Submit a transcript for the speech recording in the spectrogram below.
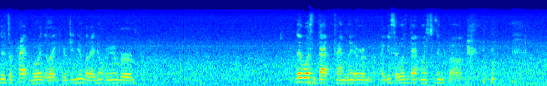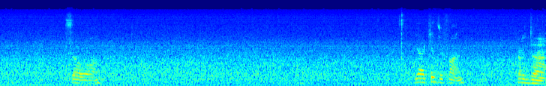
there's a Pratt boy that liked Virginia, but I don't remember. There wasn't that friendly, or I guess there wasn't that much to think about. so. Uh, Yeah, kids are fun. How did uh,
